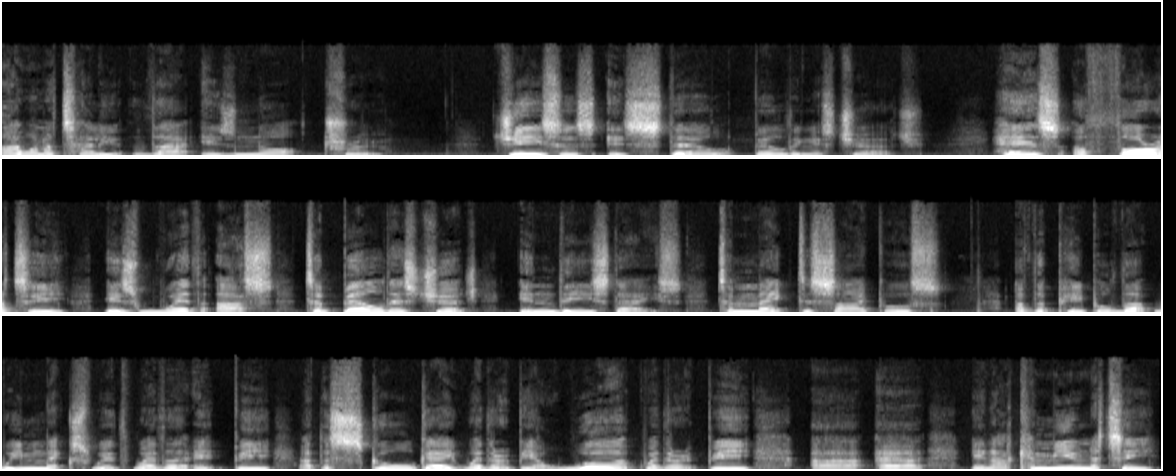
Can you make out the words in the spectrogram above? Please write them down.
I want to tell you that is not true. Jesus is still building his church. His authority is with us to build his church in these days, to make disciples of the people that we mix with, whether it be at the school gate, whether it be at work, whether it be uh, uh, in our community,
